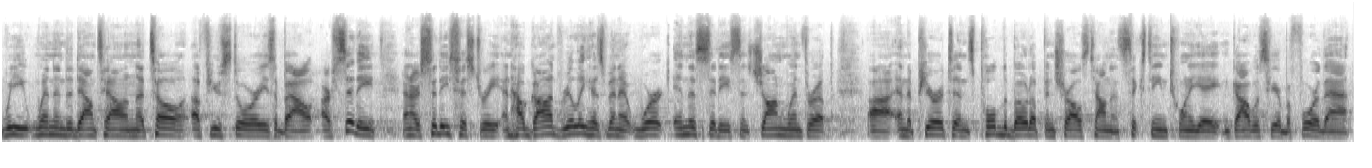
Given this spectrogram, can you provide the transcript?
we went into downtown and I tell a few stories about our city and our city's history and how God really has been at work in this city since John Winthrop uh, and the Puritans pulled the boat up in Charlestown in 1628. And God was here before that,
